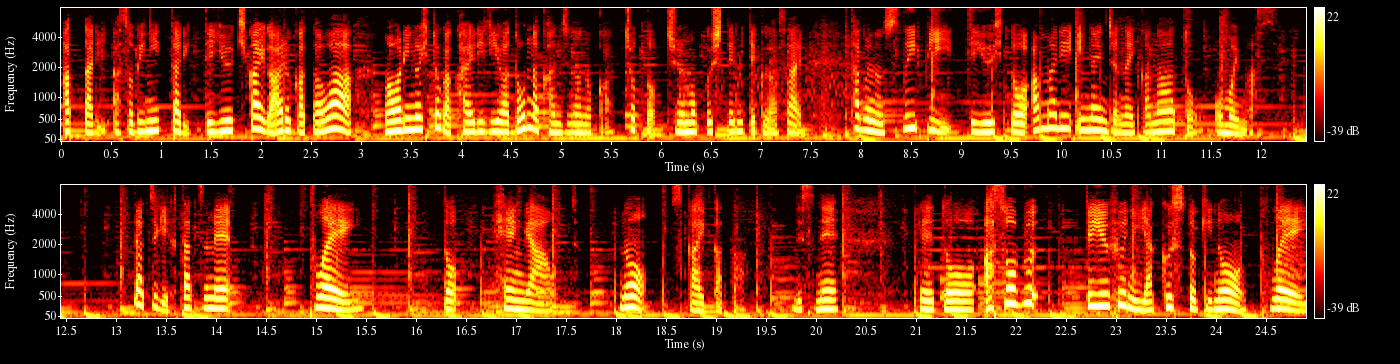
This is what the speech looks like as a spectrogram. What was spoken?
会ったり遊びに行ったりっていう機会がある方は周りの人が帰り際どんな感じなのかちょっと注目してみてください。多分スリーピーっていう人あんまりいないんじゃないかなと思います。では次2つ目。Play と hang out の使い方ですね。えっ、ー、と遊ぶっていう風に訳す時の play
